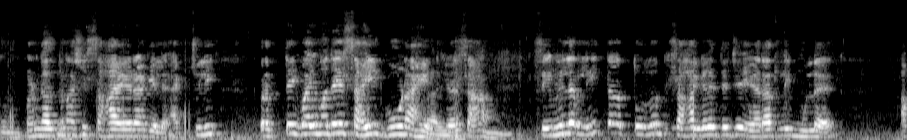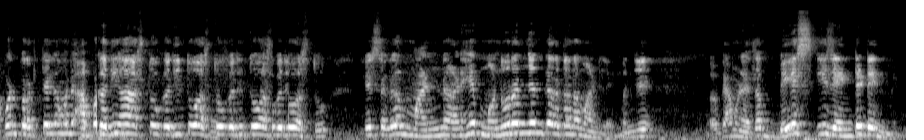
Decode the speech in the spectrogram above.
गुण पण घालताना अशी सहा एरा केल्या. ऍक्च्युली प्रत्येक बाईमध्ये सहा गुण आहेत सहा. किंवा सहा. सिमिलरली तर तो जो सहा वेगळे ते जे एरातली मुलं आहेत आपण प्रत्येकामध्ये आपण कधी हा असतो कधी तो असतो कधी तो असतो कधी तो असतो हे सगळं मांडणं आणि हे मनोरंजन करताना मांडलंय. म्हणजे काय म्हणायचा? बेस इज एंटरटेनमेंट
